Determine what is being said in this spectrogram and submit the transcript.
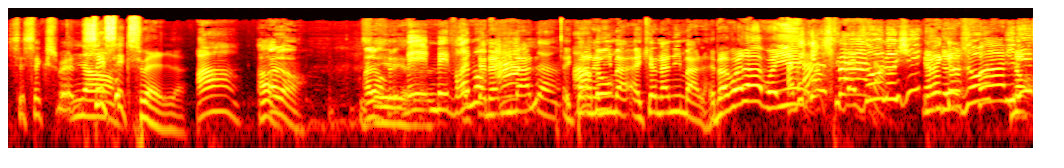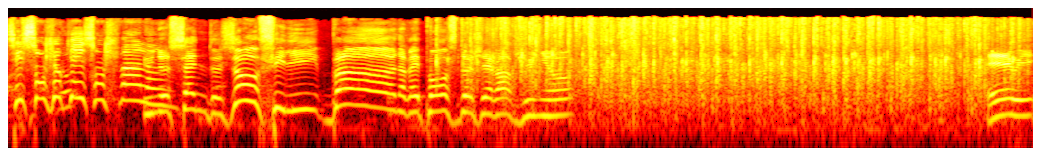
C'est sexuel? Non. C'est sexuel. Ah, Alors, alors mais, mais vraiment Avec un animal hard. avec, Ah, un animal avec un animal. Et ben voilà, voyez Avec un cheval Avec Une- un cheval Non. C'est son jockey et son cheval Une scène de zoophilie. Bonne réponse de Gérard Junior. Eh oui.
